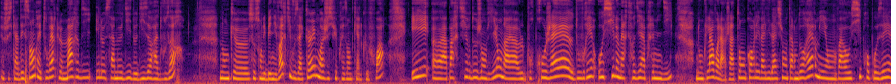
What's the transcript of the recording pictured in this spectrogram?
jusqu'à décembre, est ouverte le mardi et le samedi de 10h à 12h. Donc, euh, ce sont les bénévoles qui vous accueillent. Moi, je suis présente quelques fois. Et euh, à partir de janvier, on a pour projet euh, d'ouvrir aussi le mercredi après-midi. Donc là, voilà, j'attends encore les validations en termes d'horaire, mais on va aussi proposer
